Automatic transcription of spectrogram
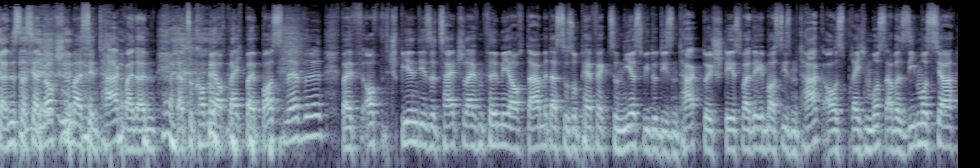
Dann ist das ja noch schlimmer als den Tag, weil dann, dazu kommen wir auch gleich bei Boss-Level, weil oft spielen diese Zeitschleifenfilme ja auch damit, dass du so perfektionierst, wie du diesen Tag durchstehst, weil du eben aus diesem Tag ausbrechen musst, aber sie muss ja,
